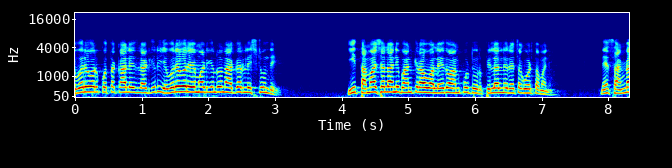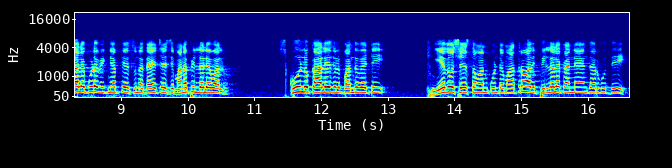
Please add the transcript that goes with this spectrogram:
ఎవరెవరు కొత్త కాలేజీలు అడిగారు ఎవరెవరు ఏం అడిగినారో నా దగ్గర లిస్ట్ ఉంది. ఈ తమాషాలని పనికిరావు వాళ్ళు ఏదో అనుకుంటారు పిల్లల్ని రెచ్చగొడతామని. నేను సంఘాలకు కూడా విజ్ఞప్తి చేస్తున్నా దయచేసి మన పిల్లలే వాళ్ళు. స్కూళ్ళు కాలేజీలు బంద్ పెట్టి ఏదో చేస్తాం అనుకుంటే మాత్రం అది పిల్లలకు అన్యాయం జరుగుద్ది.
